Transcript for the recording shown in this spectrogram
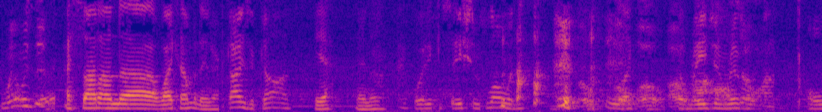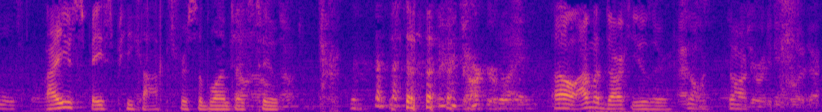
When was it? I saw it on uh, Y Combinator. Guy's are gone. Yeah, I know. Where station flowing. Like oh, oh, the Raging also River. On- Old. I use Space Peacocks for Sublime Text no, too. no. Darker light. Oh, I'm a dark user. I Dark- almost dark. majority of people are dark.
